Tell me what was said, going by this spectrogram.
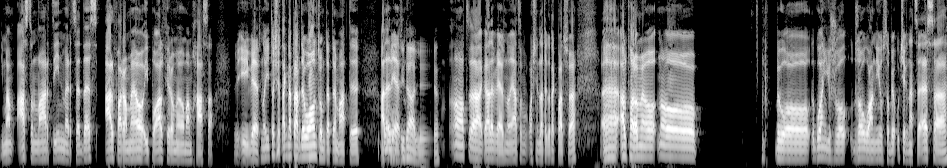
I mam Aston Martin, Mercedes, Alfa Romeo i po Alfie Romeo mam Hasa. I wiesz, no i to się tak naprawdę łączą te tematy. Ale no, wiesz. No, idealnie. No tak, ale wiesz, no ja to właśnie dlatego tak patrzę. E, Alfa Romeo, no było Guan Yu, Zhou Guan Yu sobie uciekł na CS-a,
